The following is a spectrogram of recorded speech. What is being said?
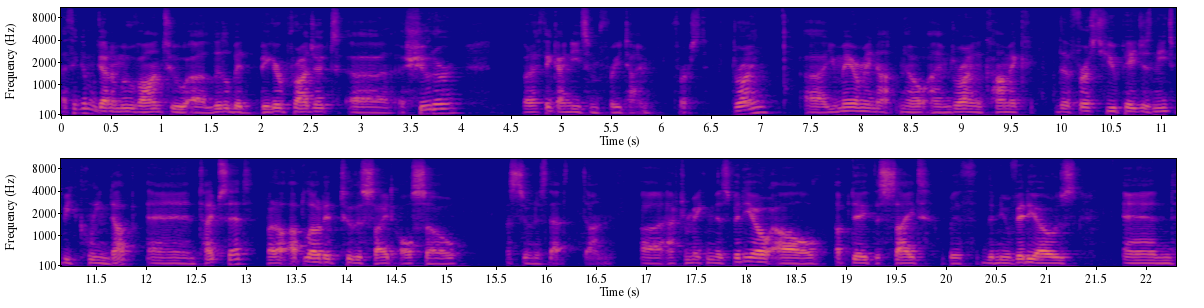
I think I'm gonna move on to a little bit bigger project, uh, a shooter, but I think I need some free time first. Drawing, uh, you may or may not know I'm drawing a comic. The first few pages need to be cleaned up and typeset, but I'll upload it to the site also as soon as that's done. Uh, after making this video, I'll update the site with the new videos and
